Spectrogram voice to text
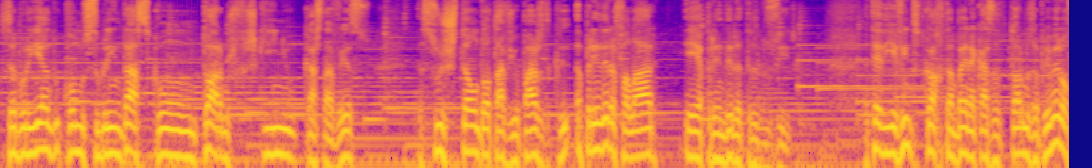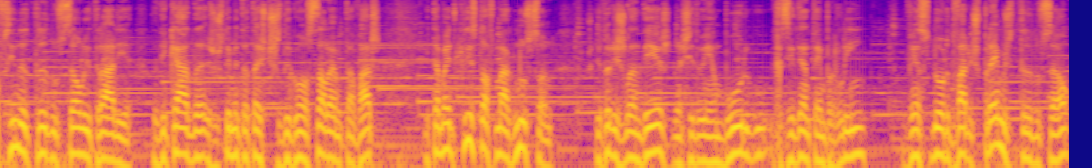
saboreando como se brindasse com um tormes fresquinho, casta avesso, a sugestão de Otávio Paz de que aprender a falar é aprender a traduzir. Até dia 20 decorre também na Casa de Tormes a primeira oficina de tradução literária, dedicada justamente a textos de Gonçalo M. Tavares e também de Christoph Magnusson, escritor islandês, nascido em Hamburgo, residente em Berlim, vencedor de vários prémios de tradução,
